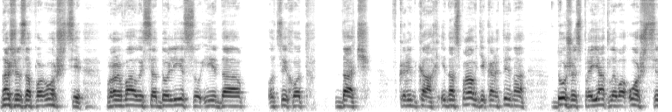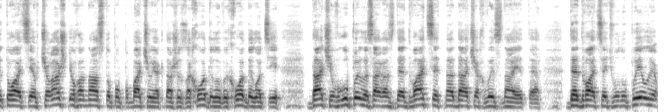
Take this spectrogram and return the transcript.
наші запорожці прорвалися до лісу і до оцих от дач в кринках. І насправді картина дуже сприятлива. Ось ситуація вчорашнього наступу. Побачив, як наші заходили, виходили ці дачі. Влупили зараз Д-20 на дачах, ви знаєте. Д-20 влупили.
